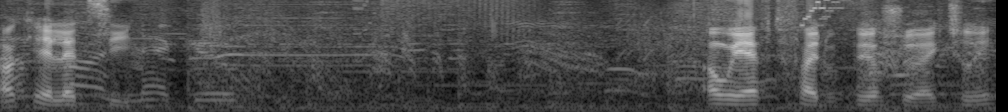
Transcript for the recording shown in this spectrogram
Okay, let's see. Oh, we have to fight with Joshua actually.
